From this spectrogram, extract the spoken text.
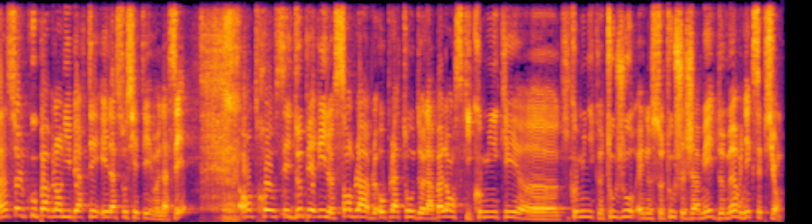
Un seul coupable en liberté et la société est menacée. Entre ces deux périls semblables au plateau de la balance qui, euh, qui communique toujours et ne se touche jamais demeure une exception.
